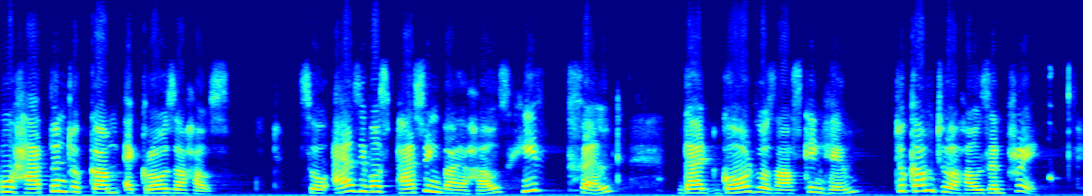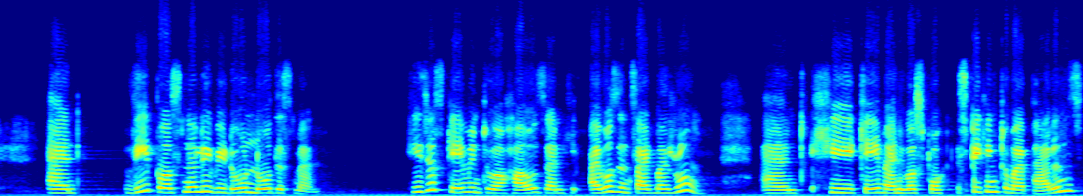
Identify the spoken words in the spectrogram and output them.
who happened to come across our house. So as he was passing by a house he felt that god was asking him to come to a house and pray. And we personally we don't know this man. He just came into a house and he, i was inside my room. And he came and he was spoke, speaking to my parents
